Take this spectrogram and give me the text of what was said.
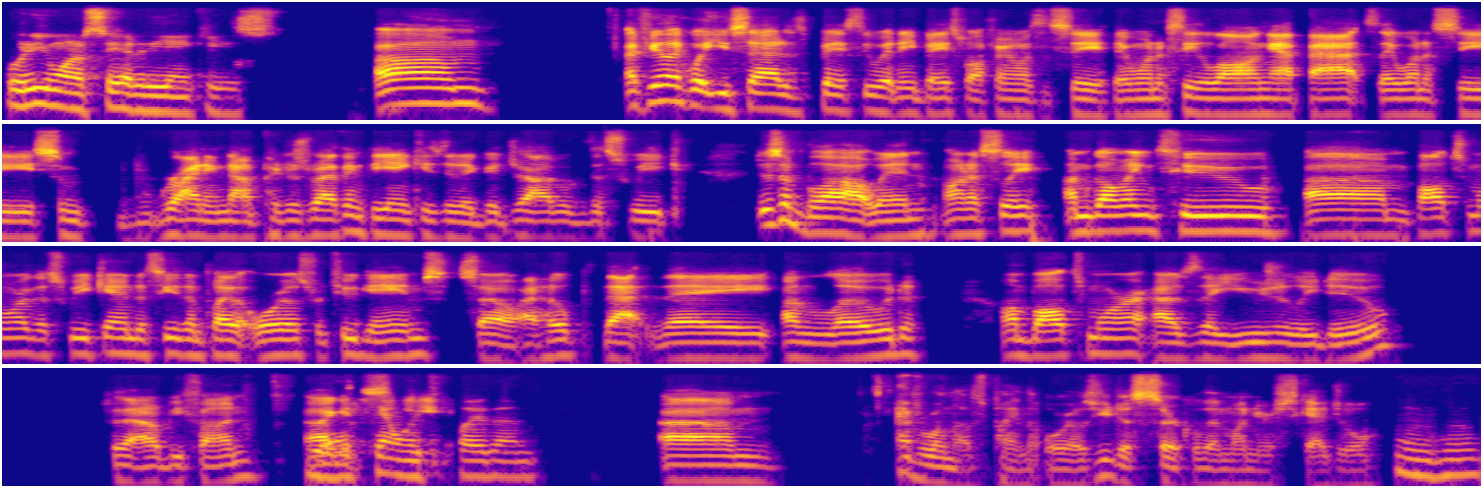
What do you want to see out of the Yankees? Um, I feel like what you said is basically what any baseball fan wants to see. They want to see long at bats. They want to see some grinding down pitchers. But I think the Yankees did a good job of this week. Just a blowout win, honestly. I'm going to um, Baltimore this weekend to see them play the Orioles for two games. So I hope that they unload on Baltimore as they usually do. So that'll be fun. Yeah, I can't wait to play them. Um, everyone loves playing the Orioles. You just circle them on your schedule. hmm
